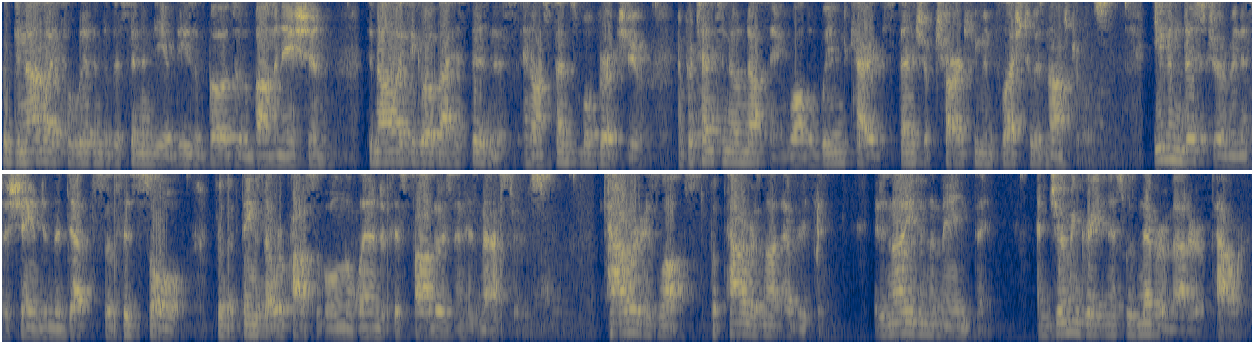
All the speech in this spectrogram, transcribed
who did not like to live in the vicinity of these abodes of abomination, did not like to go about his business in ostensible virtue, and pretend to know nothing while the wind carried the stench of charred human flesh to his nostrils. Even this German is ashamed in the depths of his soul for the things that were possible in the land of his fathers and his masters. Power is lost, but power is not everything. It is not even the main thing. And German greatness was never a matter of power.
